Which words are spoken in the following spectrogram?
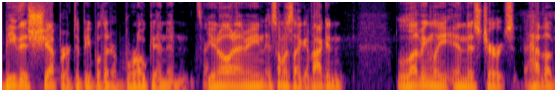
be this shepherd to people that are broken and right. you know what I mean? It's almost like if I can lovingly in this church have a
